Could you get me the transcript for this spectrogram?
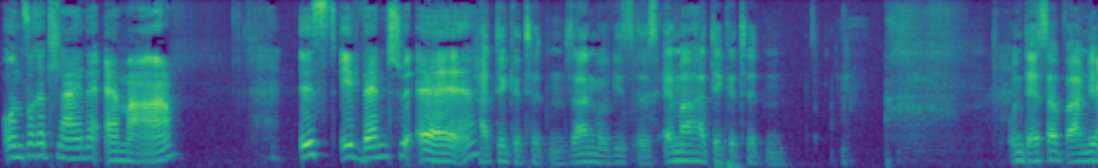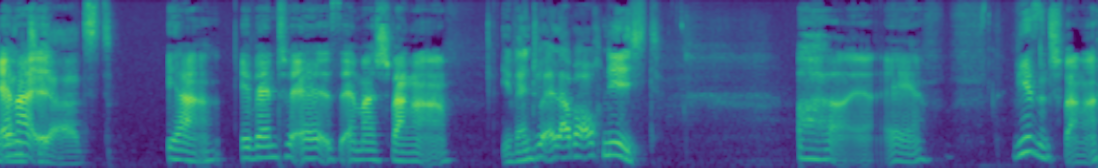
unsere kleine Emma ist eventuell hat dicke Titten. Sagen wir, wie es ist. Emma hat dicke Titten. Und deshalb waren wir Emma, beim Tierarzt. Ja, eventuell ist Emma schwanger. Eventuell aber auch nicht. Oh, ey. Wir sind schwanger.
